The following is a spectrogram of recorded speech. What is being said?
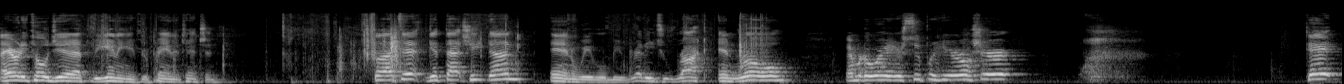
I already told you that at the beginning if you're paying attention. So that's it. Get that sheet done and we will be ready to rock and roll. Remember to wear your superhero shirt. Okay.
